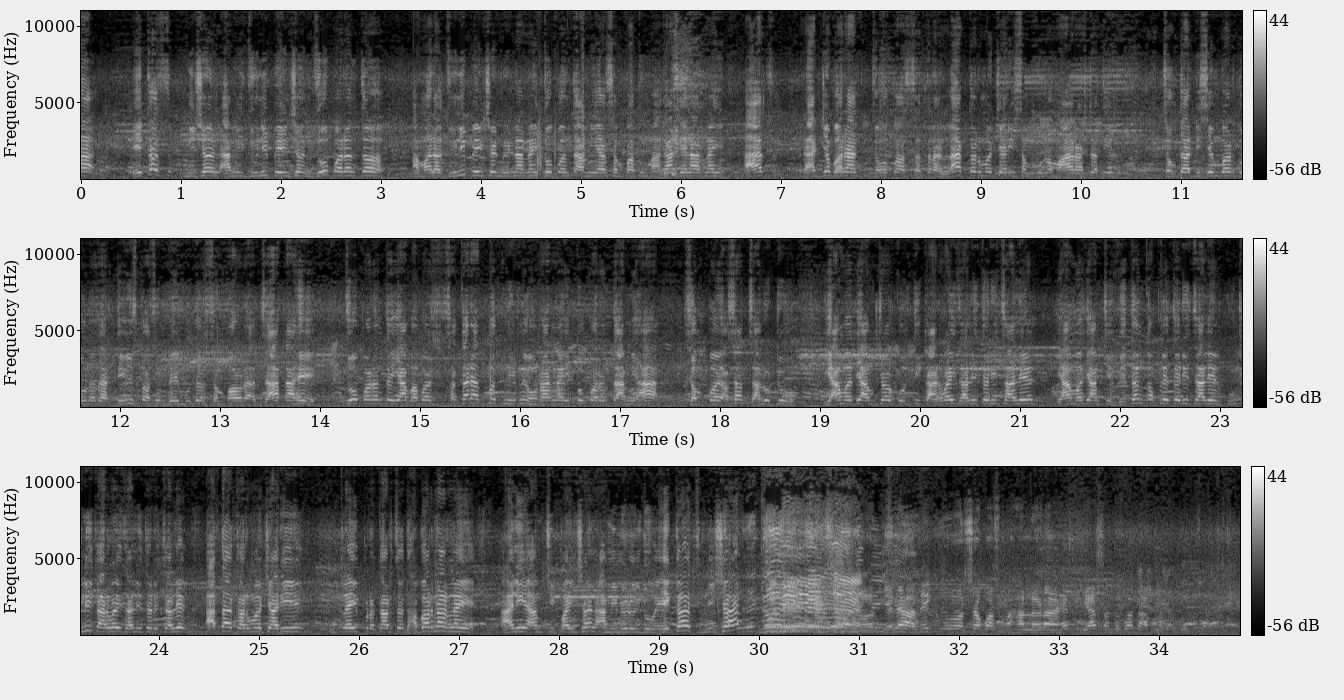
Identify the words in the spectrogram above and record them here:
एकच मिशन आम्ही जुनी पेन्शन जोपर्यंत आम्हाला जुनी पेन्शन मिळणार नाही तोपर्यंत आम्ही या संपातून माघार घेणार नाही. आज राज्यभरात जवळपास सतरा लाख कर्मचारी संपूर्ण महाराष्ट्रातील चौदा डिसेंबर दोन हजार तेवीसपासून बेमुदत संपावर जात आहे. जोपर्यंत याबाबत सकारात्मक निर्णय होणार नाही तोपर्यंत आम्ही हा संप असाच चालू ठेवू. यामध्ये आमच्यावर कोणती कारवाई झाली तरी चालेल यामध्ये आमचे वेतन कपले तरी चालेल कुठली कारवाई झाली तरी चालेल आता कर्मचारी कुठल्याही प्रकारचं घाबरणार नाही आणि आमची पेन्शन आम्ही मिळून देऊ. एकच मिशन. गेल्या अनेक वर्षापासून हा लढा आहे. या संदर्भात आपल्याला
